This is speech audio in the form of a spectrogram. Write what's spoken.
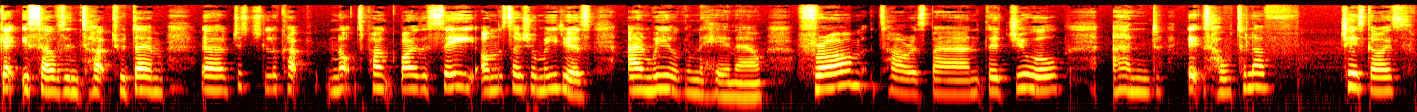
get yourselves in touch with them. Uh, just look up Not Punk by the Sea on the social medias. And we are going to hear now from Tara's band, The Duel, and it's Hold to Love. Cheers, guys.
